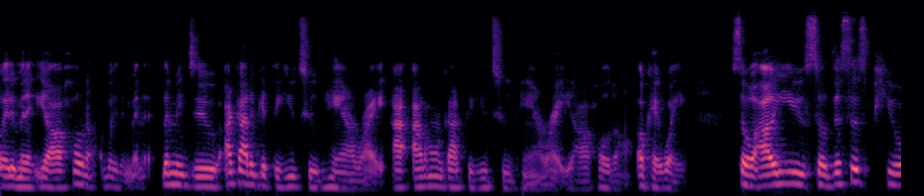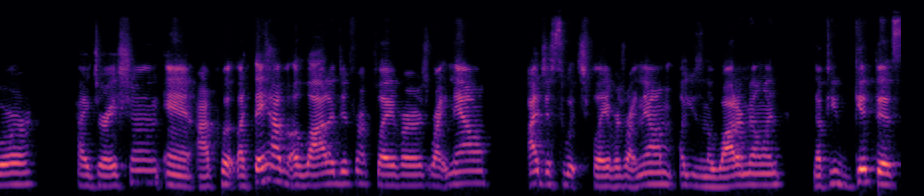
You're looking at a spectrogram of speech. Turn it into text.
Wait a minute, y'all. Hold on. Wait a minute. Let me do. I got to get the YouTube hand right. I, I don't got the YouTube hand right, y'all. Hold on. Okay, wait. So I'll use. So this is pure hydration, and I put like they have a lot of different flavors right now. I just switched flavors. Right now, I'm using the watermelon. Now, if you get this,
